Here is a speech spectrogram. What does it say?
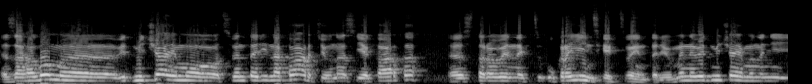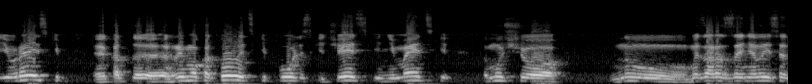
загалом е, відмічаємо цвинтарі на карті. У нас є карта старовинних українських цвинтарів. Ми не відмічаємо на ній єврейські, гримо-католицькі, польські, чеські, німецькі, тому що ну, ми зараз зайнялися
